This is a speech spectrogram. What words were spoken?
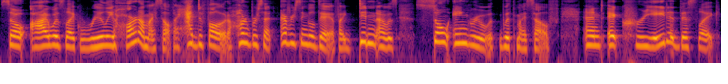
So I was like really hard on myself. I had to follow it 100% every single day. If I didn't, I was so angry with, with myself. And it created this like,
